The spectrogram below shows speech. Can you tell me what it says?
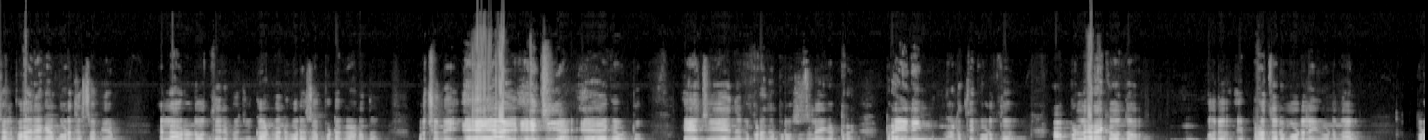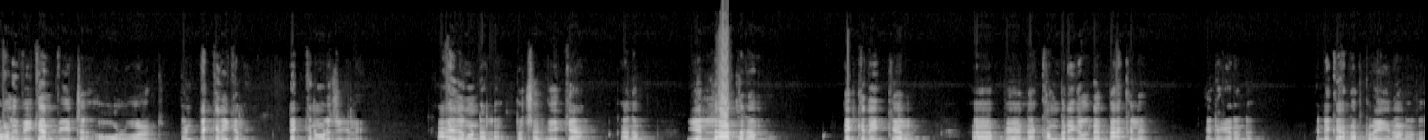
ചിലപ്പോൾ അതിനേക്കാൾ കുറഞ്ഞ സമയം എല്ലാവരും കൊണ്ട് ഒത്തിരിപ്പിച്ചു ഗവൺമെന്റ് കുറേ സപ്പോർട്ടൊക്കെ കാണുന്നത് കുറച്ചുകൂടി A I A G I A ഒക്കെ വിട്ടു. എ ജി ഐ എന്നൊക്കെ പറഞ്ഞ പ്രോസസ്സിലേക്ക് ട്രെ ട്രെയിനിങ് നടത്തി കൊടുത്ത് ആ പിള്ളേരെയൊക്കെ ഒന്ന് ഒരു ഇപ്പോഴത്തെ ഒരു മോഡലിലേക്ക് കൊണ്ടുവന്നാൽ probably we can beat all world in technically technologically ആയതുകൊണ്ടല്ല പക്ഷെ വി ക്യാൻ കാരണം എല്ലാത്തരം ടെക്നിക്കൽ പിന്നെ കമ്പനികളുടെ ബാക്കിൽ ഇന്ത്യക്കാരുണ്ട്. ഇന്ത്യക്കാരുടെ ബ്രെയിനാണത്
